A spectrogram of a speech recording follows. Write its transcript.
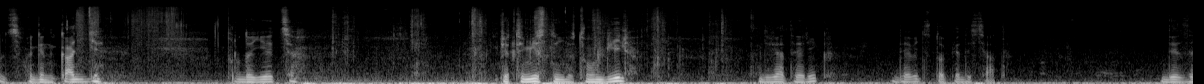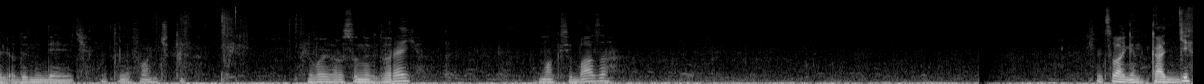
Volkswagen Caddy продається. П'ятимісний автомобіль. 9 рік, 9150. Дизель 1.9 і телефончики. Двоє розсувних дверей. Максі база. Volkswagen Caddy.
